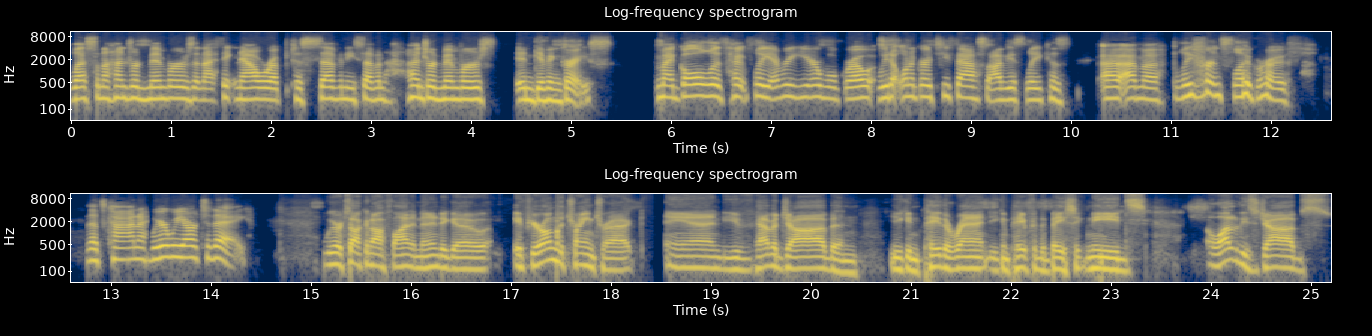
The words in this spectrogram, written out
less than 100 members. And I think now we're up to 7,700 members in Giving Grace my goal is hopefully every year we'll grow. We don't want to grow too fast, obviously, because I'm a believer in slow growth. That's kind of where we are today. We were talking offline a minute ago. If you're on the train track and you have a job and you can pay the rent, you can pay for the basic needs, a lot of these jobs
